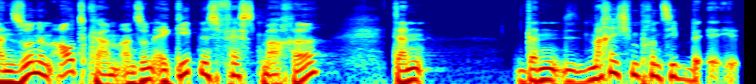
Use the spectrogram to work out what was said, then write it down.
an so einem Outcome, an so einem Ergebnis festmache, dann dann mache ich im Prinzip, äh,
